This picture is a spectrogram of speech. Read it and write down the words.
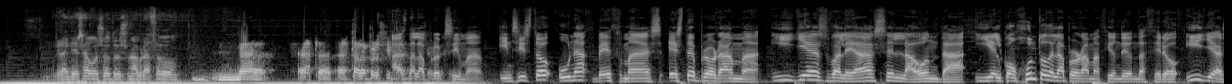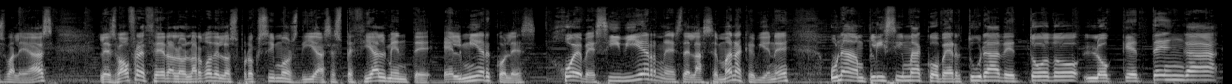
Gracias a vosotros, un abrazo. Nada, hasta, hasta la próxima. Hasta la próxima. Insisto una vez más, este programa Illas Baleas en la Onda y el conjunto de la programación de Onda Cero Illas Baleas les va a ofrecer a lo largo de los próximos días, especialmente el miércoles, jueves y viernes de la semana que viene, una amplísima cobertura de todo lo que tenga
